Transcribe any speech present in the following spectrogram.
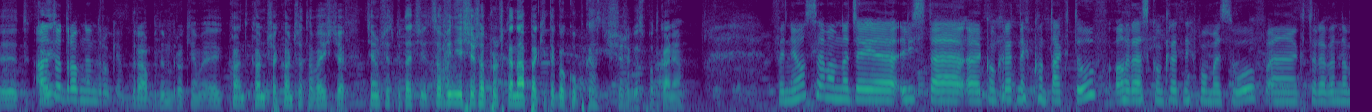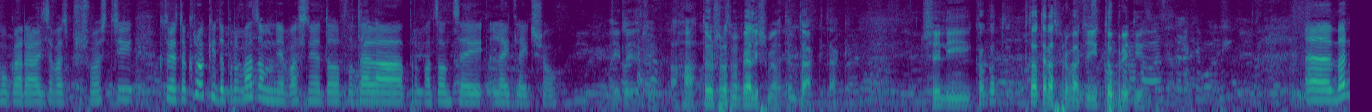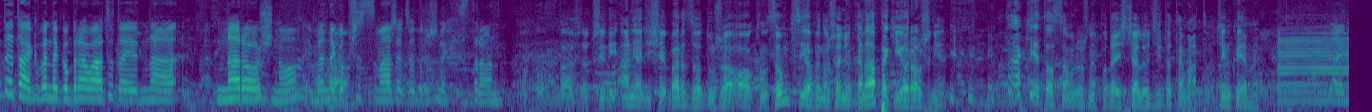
Y, t- Ale to drobnym drukiem. Drobnym drukiem. Koń, kończę, kończę to wejście. Chciałem się spytać, co wyniesiesz oprócz kanapek i tego kubka z dzisiejszego spotkania? Wyniosę, mam nadzieję, listę e, konkretnych kontaktów oraz konkretnych pomysłów, e, które będę mogła realizować w przyszłości, które to kroki doprowadzą mnie właśnie do fotela prowadzącej Late Late Show. Najdalej- Aha, to już rozmawialiśmy o tym, tak, tak. Czyli kogo, kto teraz prowadzi? Tubridi. E, Będę tak, będę go brała tutaj na, narożno i będę Aha. go przysmażać od różnych stron. Dobrze, czyli Ania dzisiaj bardzo dużo o konsumpcji, o wynoszeniu kanapek i o rożnie. Takie to są różne podejścia ludzi do tematu. Dziękujemy. Tak.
